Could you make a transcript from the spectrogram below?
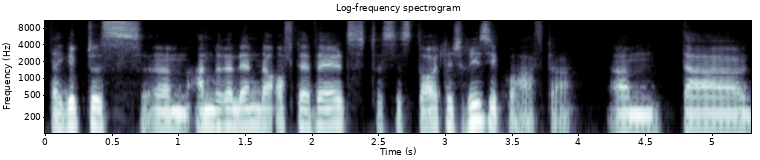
Da gibt es ähm, andere Länder auf der Welt, das ist deutlich risikohafter. Ähm, da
